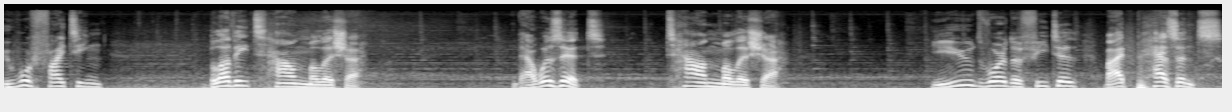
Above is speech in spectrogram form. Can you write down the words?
You were fighting bloody town militia. That was it. Town militia. You were defeated by peasants.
